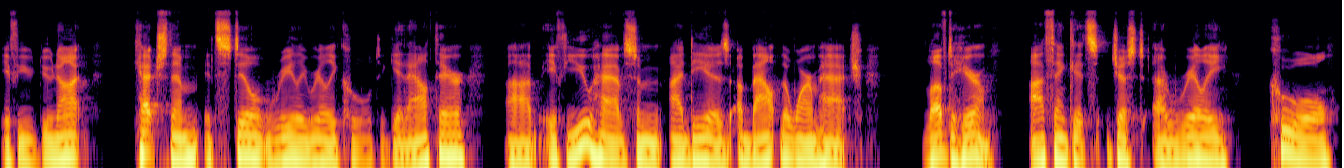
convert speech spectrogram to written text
If you do not, catch them, it's still really, really cool to get out there. Uh, if you have some ideas about the worm hatch, love to hear them. I think it's just a really cool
